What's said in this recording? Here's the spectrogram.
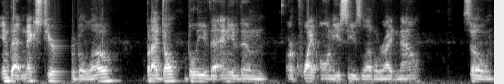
in that next tier below. But I don't believe that any of them are quite on ECU's level right now. So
